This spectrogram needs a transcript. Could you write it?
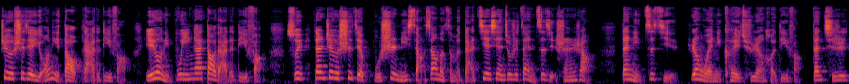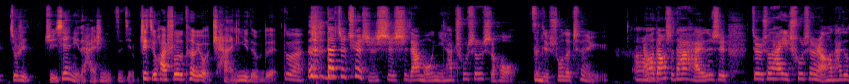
这个世界有你到不达的地方，也有你不应该到达的地方，所以，但这个世界不是你想象的这么大，界限就是在你自己身上。但你自己认为你可以去任何地方，但其实就是局限你的还是你自己。这句话说的特别有禅意，对不对？对，这但这确实是释迦牟尼他出生时候自己说的谶语。然后当时他还就是就是说他一出生，然后他就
